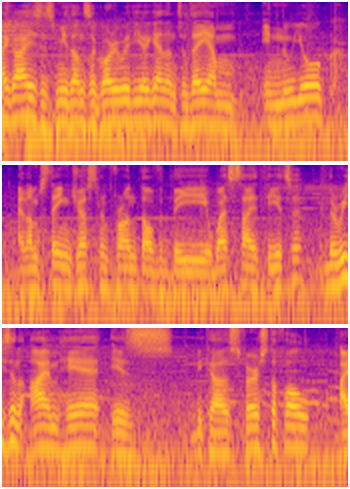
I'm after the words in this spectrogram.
Hi guys, it's me Dan Zagorii with you again and today I'm in New York and I'm staying just in front of the Westside Theatre. The reason I'm here is because first of all, I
